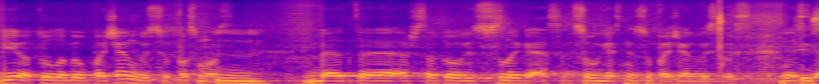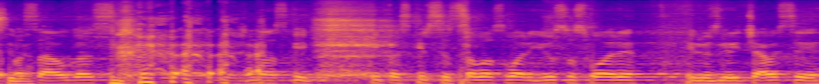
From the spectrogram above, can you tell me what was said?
bijo tų labiau pažengusių pas mus, mm. bet e, aš sakau, jūs visą laiką esate saugesni su pažengusiais, nes jie pasaugos, žinos, kaip, kaip paskirsit savo svorį, jūsų svorį ir jūs greičiausiai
